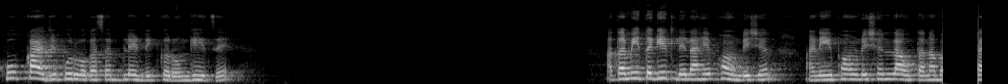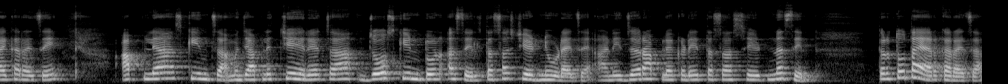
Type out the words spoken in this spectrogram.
खूप काळजीपूर्वक असं ब्लेंडिंग करून घ्यायचं. आहे आता मी इथं घेतलेलं आहे फाउंडेशन आणि फाउंडेशन लावताना काय करायचं आहे आपल्या स्किनचा म्हणजे आपल्या चेहऱ्याचा जो स्किन टोन असेल तसा शेड निवडायचा आहे. आणि जर आपल्याकडे तसा शेड नसेल तर तो तयार करायचा.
